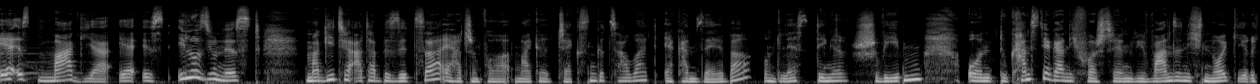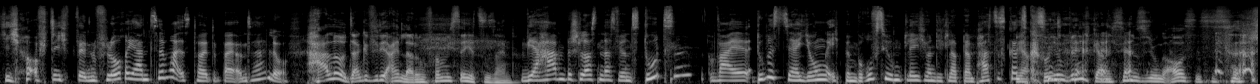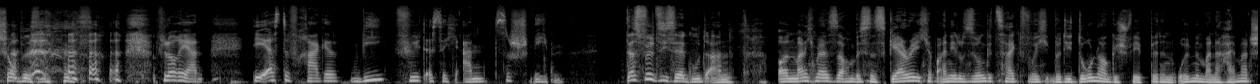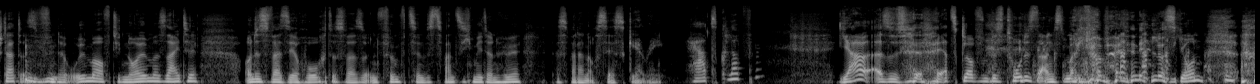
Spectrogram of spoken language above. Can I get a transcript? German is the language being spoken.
Er ist Magier, er ist Illusionist, Magietheaterbesitzer. Er hat schon vor Michael Jackson gezaubert. Er kann selber und lässt Dinge schweben. Und du kannst dir gar nicht vorstellen, wie wahnsinnig neugierig ich auf dich bin. Florian Zimmer ist heute bei uns. Hallo. Hallo, danke für die Einladung. Ich freue mich sehr, hier zu sein. Wir haben beschlossen, dass wir uns duzen, weil du bist sehr jung, ich bin berufsjugendlich und ich glaube, dann passt es ganz ja, gut. So jung bin ich gar nicht. Ich sehe nur so jung aus. Das ist äh, Showbusiness. Florian, die erste Frage: Wie fühlt es sich an? zu schweben. Das fühlt sich sehr gut an. Und manchmal ist es auch ein bisschen scary. Ich habe eine Illusion gezeigt, wo ich über die Donau geschwebt bin in Ulm, in meiner Heimatstadt, also mhm. von der Ulmer auf die Neulmer Seite. Und es war sehr hoch, das war so in 15 bis 20 Metern Höhe. Das war dann auch sehr scary. Herzklopfen? Ja, also Herzklopfen bis Todesangst manchmal bei den Illusionen.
